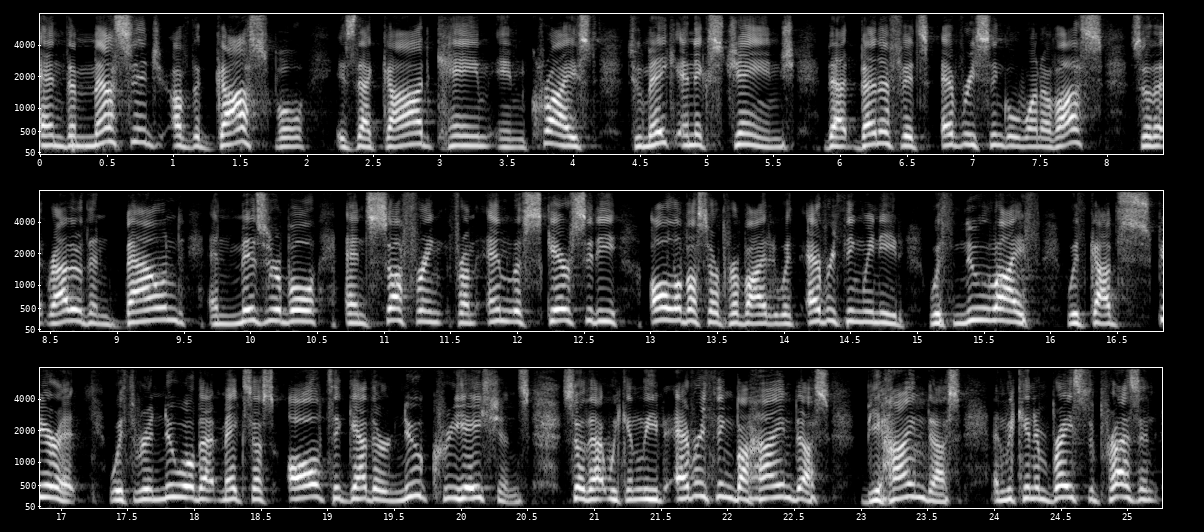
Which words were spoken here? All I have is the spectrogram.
And the message of the gospel is that God came in Christ to make an exchange that benefits every single one of us, so that rather than bound and miserable and suffering from endless scarcity, all of us are provided with everything we need, with new life, with God's Spirit, with renewal that makes us all together new creations, so that we can leave everything behind us, behind us, and we can embrace the present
